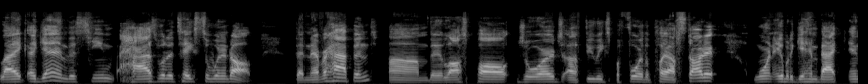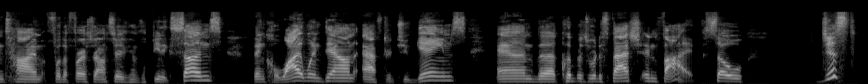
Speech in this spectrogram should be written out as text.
like again, this team has what it takes to win it all. That never happened. Um, they lost Paul George a few weeks before the playoffs started. weren't able to get him back in time for the first round series against the Phoenix Suns. Then Kawhi went down after two games, and the Clippers were dispatched in five. So just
